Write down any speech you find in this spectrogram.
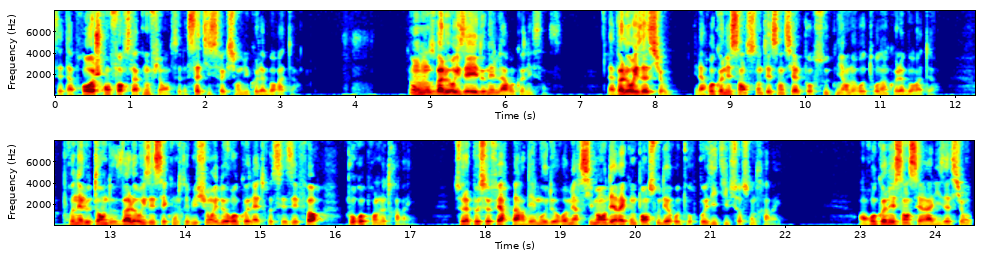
Cette approche renforce la confiance et la satisfaction du collaborateur. 11. Valoriser et donner de la reconnaissance. La valorisation et la reconnaissance sont essentielles pour soutenir le retour d'un collaborateur. Prenez le temps de valoriser ses contributions et de reconnaître ses efforts pour reprendre le travail. Cela peut se faire par des mots de remerciement, des récompenses ou des retours positifs sur son travail. En reconnaissant ses réalisations,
